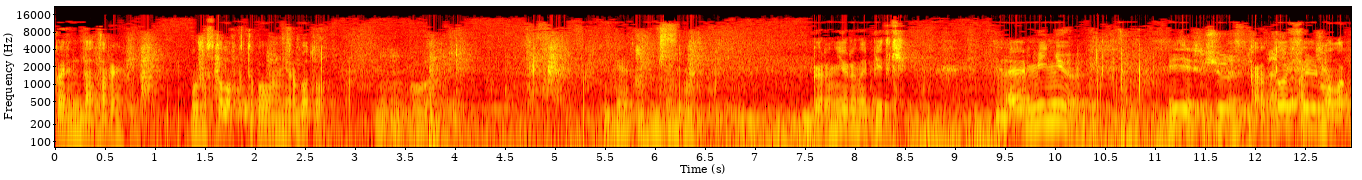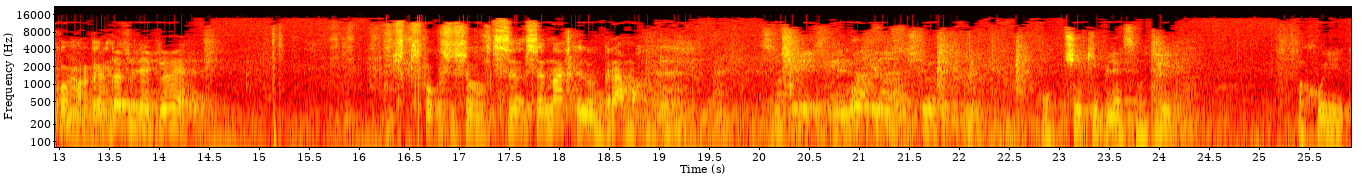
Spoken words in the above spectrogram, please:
арендаторы. Уже столовка-то, по-моему, не работала. Гарниры, напитки. Э, меню. Видишь? Картофель, молоко, маргарин. Картофельное пюре. Сколько все в ценах и в граммах. Смотри, год 94 О, чеки, блядь, смотри. Охуеть.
